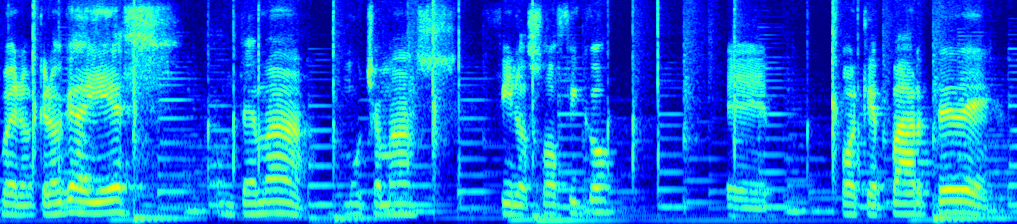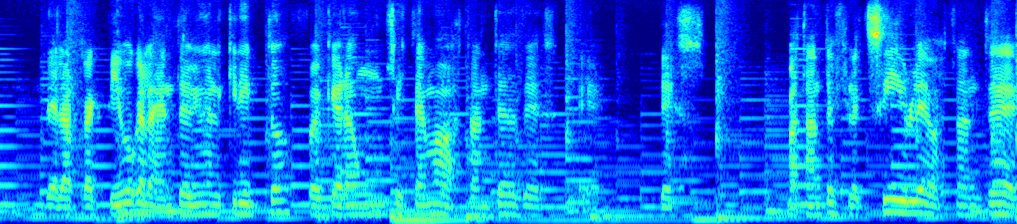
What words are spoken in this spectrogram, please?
Bueno, creo que ahí es un tema mucho más filosófico, eh, porque parte de, del atractivo que la gente vio en el cripto fue que era un sistema bastante des, eh, des, bastante flexible, bastante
